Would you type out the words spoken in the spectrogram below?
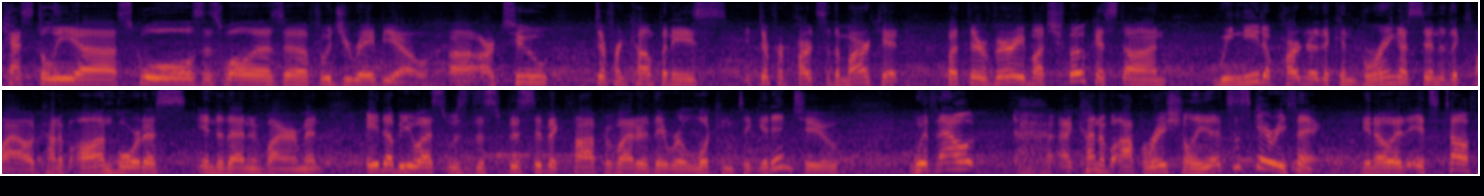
Castilleja Schools as well as uh, Fujirebio uh, are two different companies, different parts of the market, but they're very much focused on we need a partner that can bring us into the cloud, kind of onboard us into that environment. AWS was the specific cloud provider they were looking to get into, without uh, kind of operationally, that's a scary thing. You know, it, it's tough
